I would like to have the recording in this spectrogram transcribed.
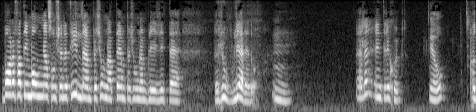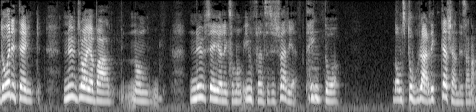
Bara för att det är många som känner till den personen, att den personen blir lite roligare då. Eller? Är inte det sjukt? Jo. Och då är det tänk, nu drar jag bara någon, nu säger jag liksom om influencers i Sverige. Tänk då de stora, riktiga kändisarna.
